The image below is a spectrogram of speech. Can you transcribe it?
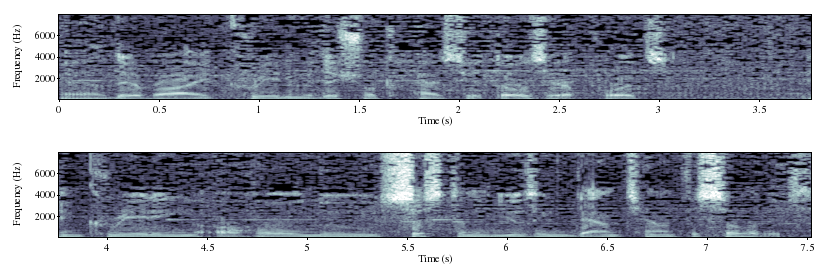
uh, thereby creating additional capacity at those airports and creating a whole new system using downtown facilities.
